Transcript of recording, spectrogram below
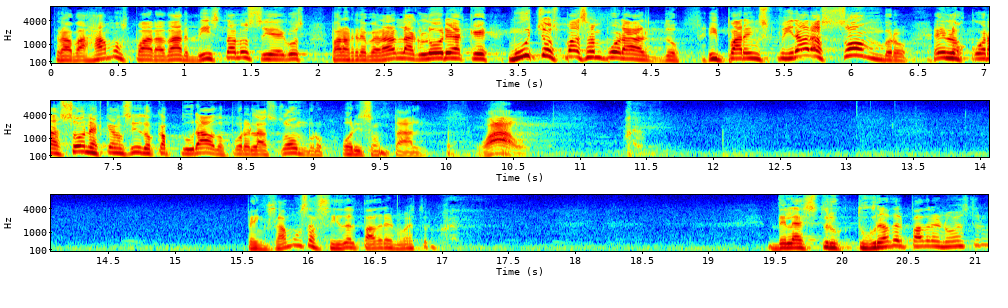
trabajamos para dar vista a los ciegos, para revelar la gloria que muchos pasan por alto y para inspirar asombro en los corazones que han sido capturados por el asombro horizontal. ¡Wow! ¿Pensamos así del Padre nuestro? ¿De la estructura del Padre nuestro?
